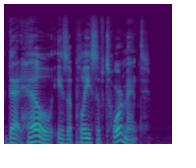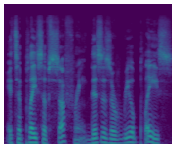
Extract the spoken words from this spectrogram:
that hell is a place of torment, it's a place of suffering. This is a real place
